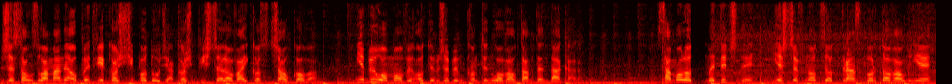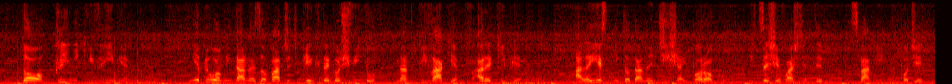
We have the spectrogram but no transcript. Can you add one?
że są złamane obydwie kości podudzia, kość piszczelowa i kość strzałkowa. Nie było mowy o tym, żebym kontynuował tamten Dakar. Samolot medyczny jeszcze w nocy odtransportował mnie do kliniki w Limie. Nie było mi dane zobaczyć pięknego świtu nad biwakiem w Arekipie, ale jest mi to dane dzisiaj, po roku i chcę się właśnie tym z Wami podzielić.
